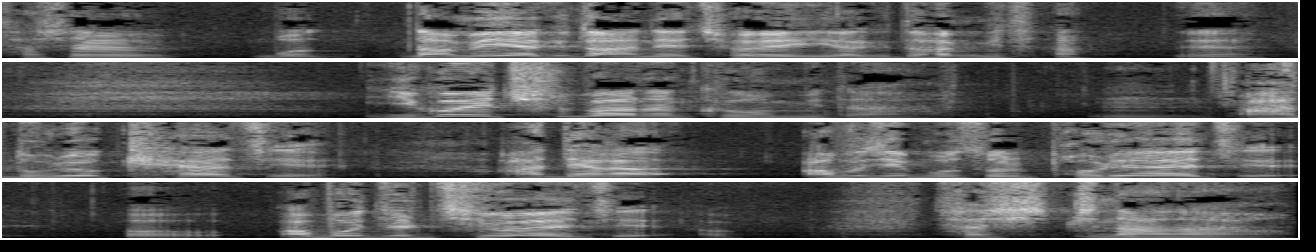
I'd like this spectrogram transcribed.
사실 뭐 남의 이야기도 안 해. 저의 이야기도 합니다. 예. 이거의 출발은 그겁니다. 음, 아 노력해야지. 아 내가 아버지 모습을 버려야지. 어, 아버지를 지워야지. 어, 사실 쉽진 않아요.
